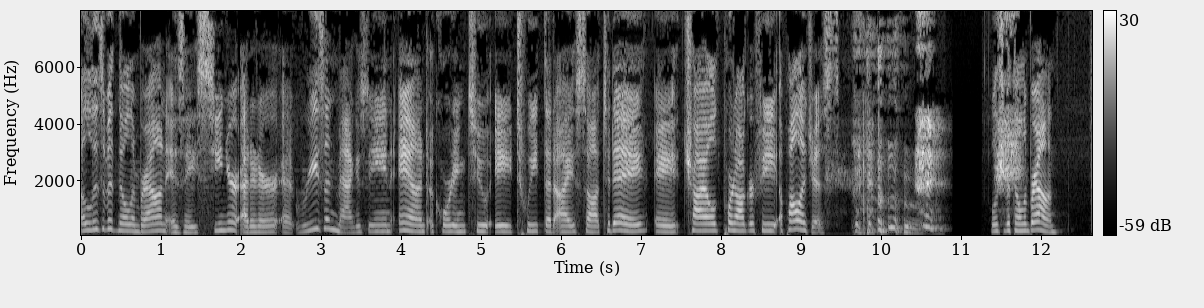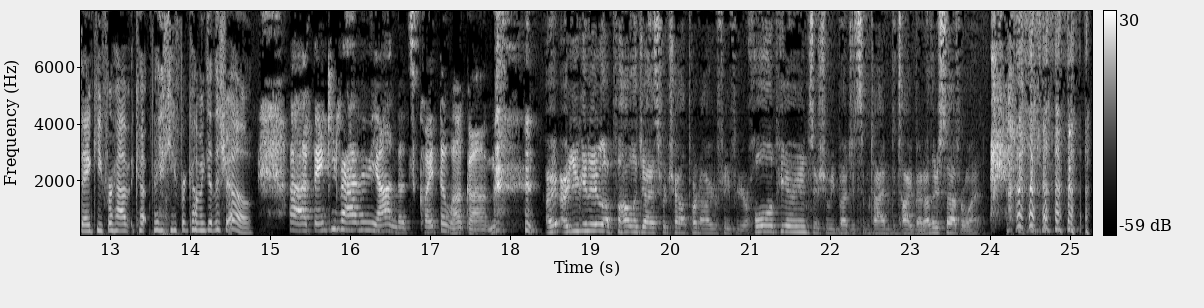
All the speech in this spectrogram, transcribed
Elizabeth Nolan Brown is a senior editor at Reason Magazine and, according to a tweet that I saw today, a child pornography apologist. Elizabeth Nolan Brown, thank you for having thank you for coming to the show. Uh, thank you for having me on. That's quite the welcome. Are, are you going to apologize for child pornography for your whole appearance, or should we budget some time to talk about other stuff, or what?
